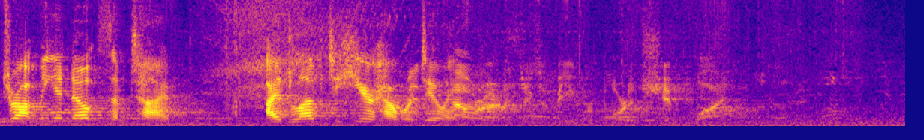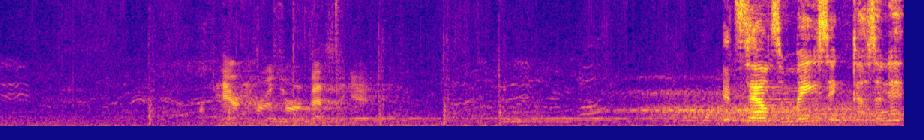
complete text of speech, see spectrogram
Drop me a note sometime. I'd love to hear how we're doing. Power outages are being reported ship-wide. Repair crews are investigating. It sounds amazing, doesn't it?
